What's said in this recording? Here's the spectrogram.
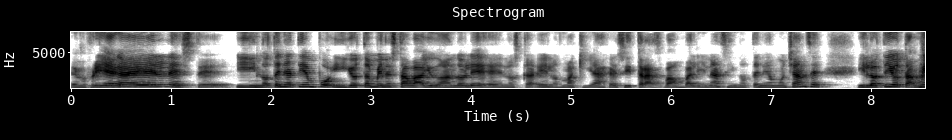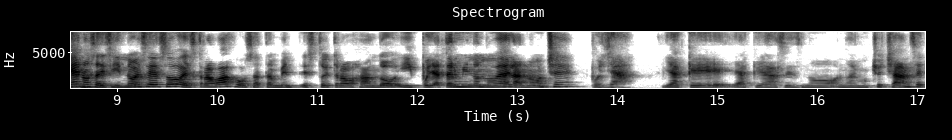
en friega él, este, y no tenía tiempo, y yo también estaba ayudándole en los, en los maquillajes y tras bambalinas, y no teníamos chance. Y lo tío también, o sea, y si no es eso, es trabajo, o sea, también estoy trabajando y pues ya termino nueve de la noche, pues ya, ya que, ya que haces, no, no hay mucho chance.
